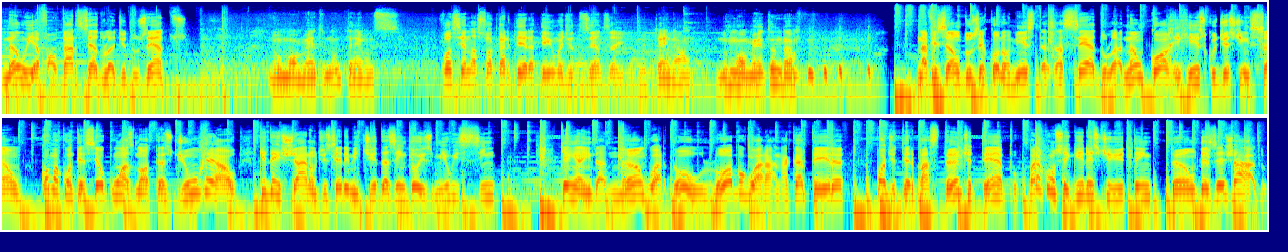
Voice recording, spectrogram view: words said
não ia faltar cédula de 200. No momento não temos. Você na sua carteira tem uma de 200 aí? Não tem não. No momento não. Na visão dos economistas, a cédula não corre risco de extinção, como aconteceu com as notas de um real que deixaram de ser emitidas em 2005. Quem ainda não guardou o Lobo Guará na carteira pode ter bastante tempo para conseguir este item tão desejado.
